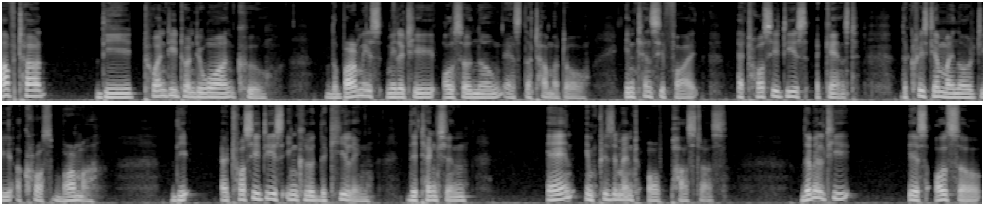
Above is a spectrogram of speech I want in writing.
After the 2021 coup, the Burmese military, also known as the Tatmadaw, intensified atrocities against the Christian minority across Burma. The atrocities include the killing, detention, and imprisonment of pastors. The military is also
